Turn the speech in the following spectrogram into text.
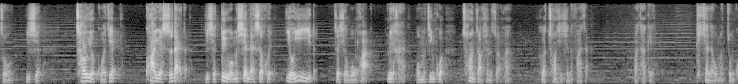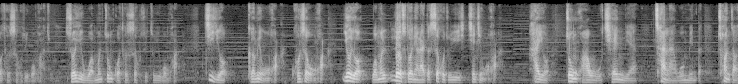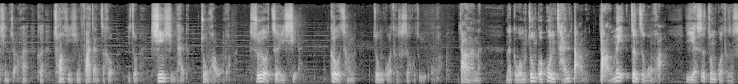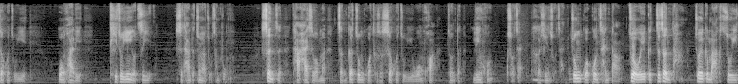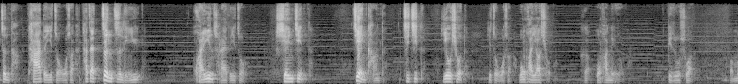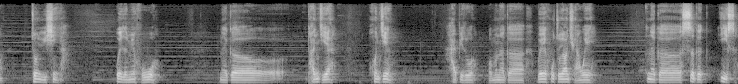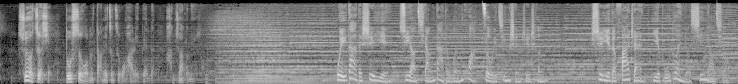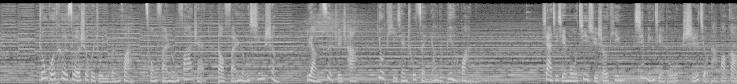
中一些超越国界、跨越时代的一些对我们现代社会有意义的这些文化内涵，我们经过创造性的转换。和创新性的发展，把它给体现在我们中国特色社会主义文化中。所以，我们中国特色社会主义文化既有革命文化、红色文化，又有我们六十多年来的社会主义先进文化，还有中华五千年灿烂文明的创造性转换和创新性发展之后一种新形态的中华文化。所有这一些，构成了中国特色社会主义文化。当然了，那个我们中国共产党党内政治文化也是中国特色社会主义文化里提出应有之义，是它的重要组成部分。甚至它还是我们整个中国特色社会主义文化中的灵魂所在、核心所在。中国共产党作为一个执政党，作为一个马克思主义政党，它的一种，我说它在政治领域反映出来的一种。先进的、健康的、积极的、优秀的一种，我说文化要求和文化内容，比如说我们忠于信仰、为人民服务、那个团结、混进，还比如我们那个维护中央权威，那个四个意识，所有这些都是我们党内政治文化里边的很重要的内容。伟大的事业需要强大的文化作为精神支撑，事业的发展也不断有新要求。中国特色社会主义文化从繁荣发展到繁荣兴盛，两字之差，又体现出怎样的变化呢？下期节目继续收听《新民解读十九大报告》。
